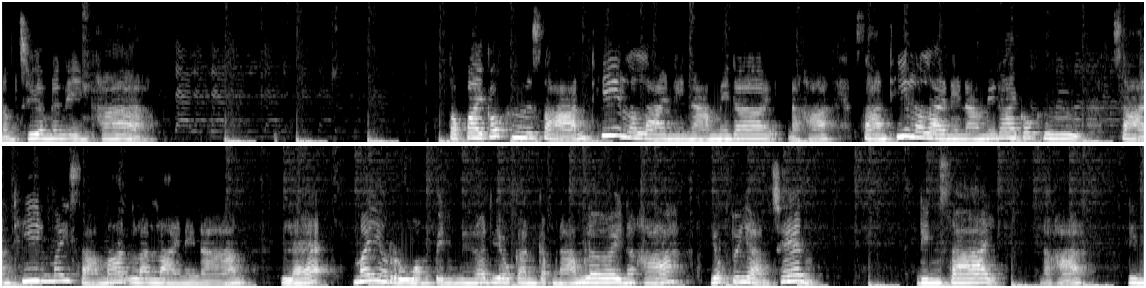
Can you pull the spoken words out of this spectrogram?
น้ำเชื่อมนั่นเองค่ะต่อไปก็คือสารที่ละลายในน้ำไม่ได้นะคะ สารที่ละลายในน้ำไม่ได้ก็คือ สารที่ไม่สามารถละลายในน้ำและไม่รวมเป็นเนื้อเดียวกันกับน้ำเลยนะคะ ยกตัวอย่างเช่น ดินทรายนะคะ ดิน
